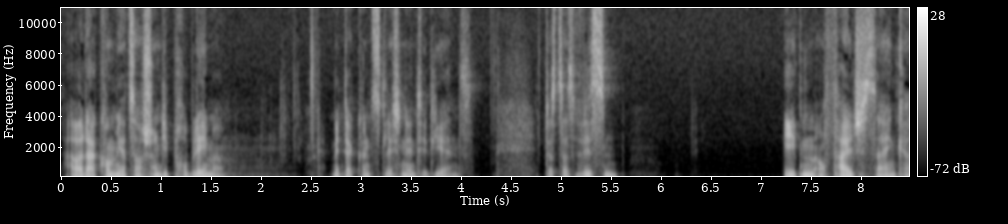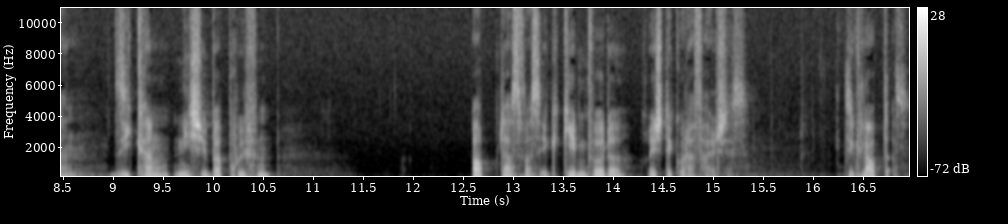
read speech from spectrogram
Aber da kommen jetzt auch schon die Probleme mit der künstlichen Intelligenz, dass das Wissen eben auch falsch sein kann. Sie kann nicht überprüfen, ob das, was ihr gegeben würde, richtig oder falsch ist. Sie glaubt das.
